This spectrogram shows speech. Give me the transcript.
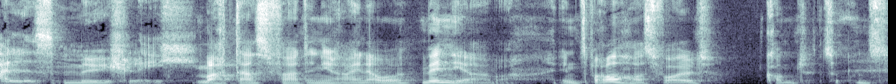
Alles möglich. macht das, fahrt in die Rheinaue. Wenn ihr aber ins Brauhaus wollt, kommt zu uns.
